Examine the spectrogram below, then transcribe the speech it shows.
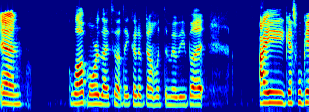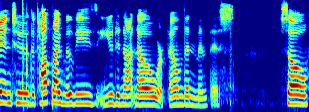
and a lot more that I thought they could have done with the movie, but I guess we'll get into the top five movies you did not know were filmed in Memphis. So,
